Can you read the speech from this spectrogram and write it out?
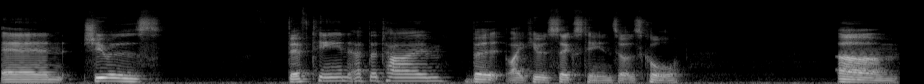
And she was 15 at the time, but like he was 16, so it was cool. Um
